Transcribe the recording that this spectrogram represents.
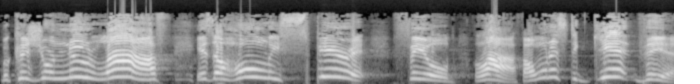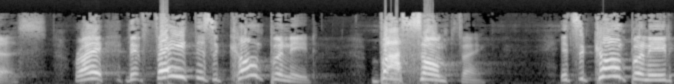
Because your new life is a Holy Spirit filled life. I want us to get this, right? That faith is accompanied by something. It's accompanied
